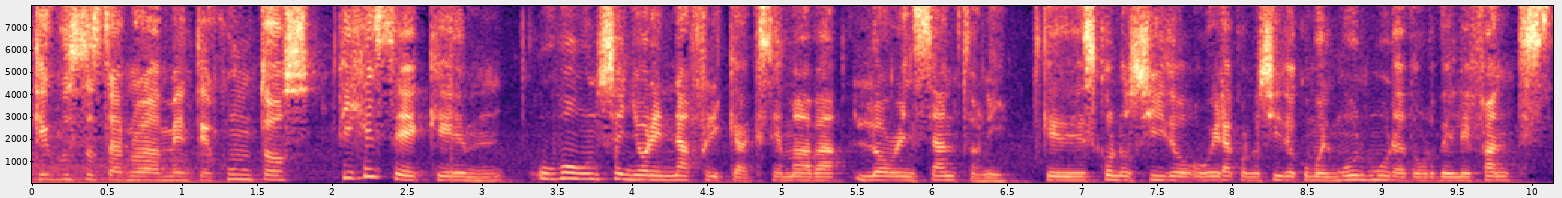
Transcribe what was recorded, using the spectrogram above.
Qué gusto estar nuevamente juntos. Fíjense que mm, hubo un señor en África que se llamaba Lawrence Anthony, que es conocido o era conocido como el murmurador de elefantes.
